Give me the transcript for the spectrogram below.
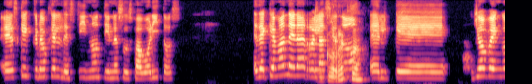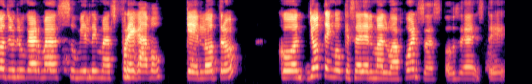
Es que creo que el destino tiene sus favoritos. ¿De qué manera relacionó el que yo vengo de un lugar más humilde y más fregado que el otro con yo tengo que ser el malo a fuerzas? O sea, este...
